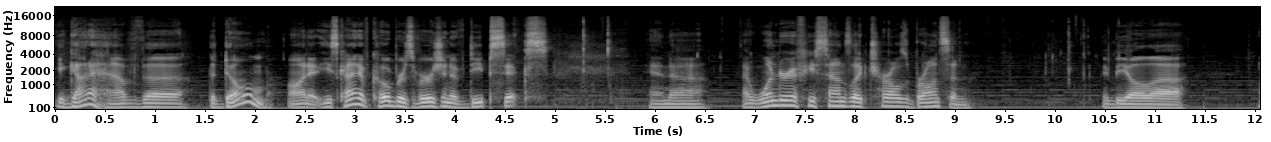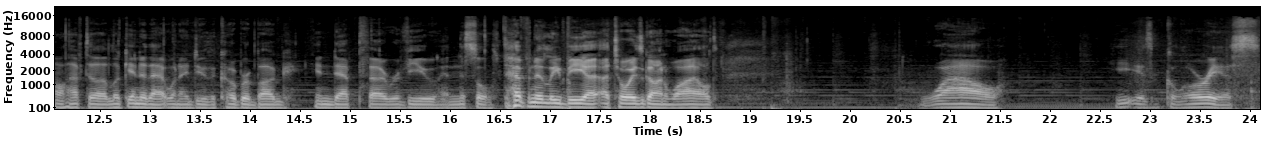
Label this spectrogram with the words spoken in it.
you gotta have the the dome on it. He's kind of Cobra's version of Deep Six. And uh, I wonder if he sounds like Charles Bronson. Maybe I'll uh, I'll have to look into that when I do the Cobra Bug in-depth uh, review, and this will definitely be a, a Toys Gone Wild. Wow, he is glorious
